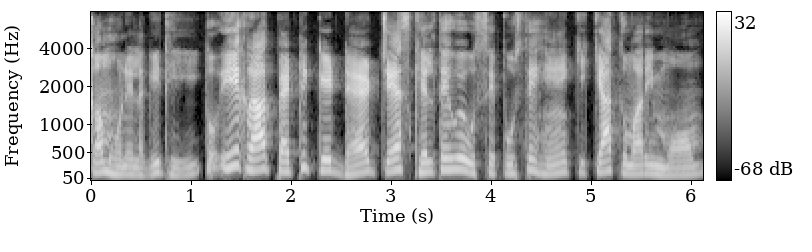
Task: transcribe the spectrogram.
कम होने लगी थी। तो एक रात पैट्रिक के डैड चेस खेलते हुए उससे पूछते हैं कि क्या तुम्हारी मॉम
